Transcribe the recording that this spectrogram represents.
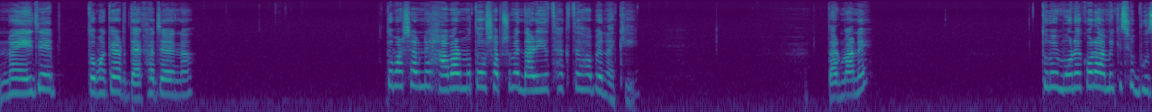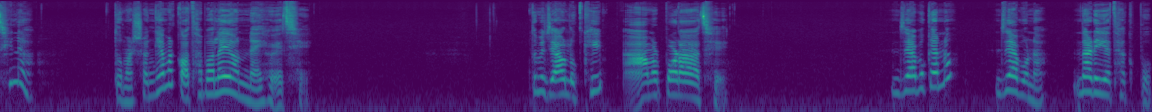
না, এই যে তোমাকে আর দেখা যায় না। তোমার সামনে হাবার মতো সবসময় দাঁড়িয়ে থাকতে হবে নাকি? তার মানে? তুমি মনে করো আমি কিছু বুঝি না? তোমার সঙ্গে আমার কথা বলাই অন্যায় হয়েছে। তুমি যাও, লক্ষ্মী। আমার পড়া আছে। যাব কেন? যাব না। দাঁড়িয়ে থাকব।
